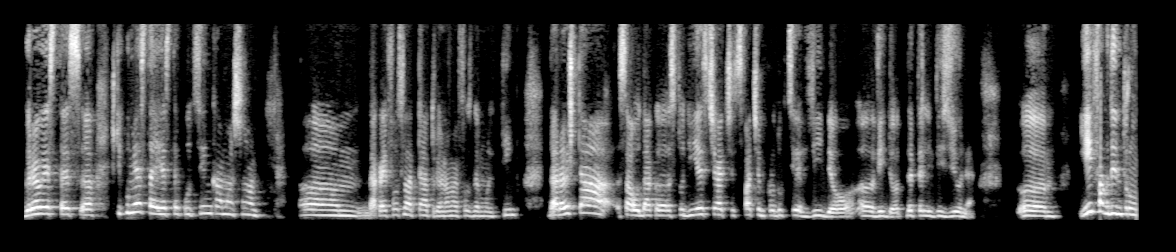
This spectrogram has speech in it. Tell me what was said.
greu este să... Știi cum este? Este puțin cam așa. Um, dacă ai fost la teatru, eu n-am mai fost de mult timp, dar ăștia, sau dacă studiezi ceea ce se face în producție video, uh, video de televiziune, um, ei fac dintr-un,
